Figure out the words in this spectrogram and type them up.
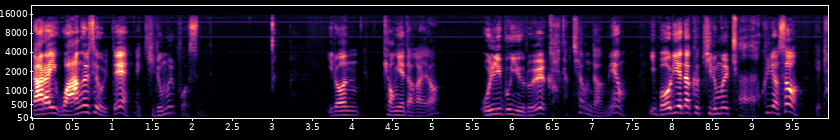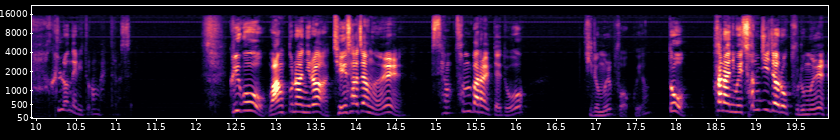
나라의 왕을 세울 때 기름을 부었습니다. 이런 병에다가요 올리브유를 가득 채운 다음에요 이 머리에다 그 기름을 쭉 흘려서 다 흘러내리도록 만들었어요. 그리고 왕뿐 아니라 제사장을 선발할 때도 기름을 부었고요. 또 하나님의 선지자로 부름을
